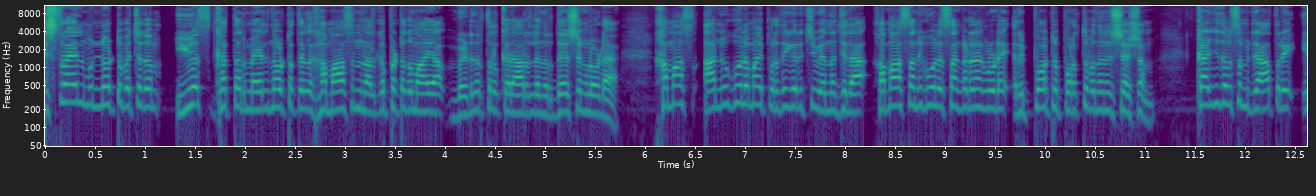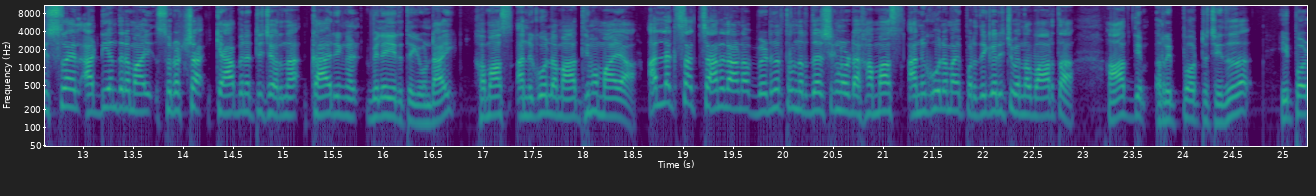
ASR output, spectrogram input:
ഇസ്രായേൽ മുന്നോട്ട് വച്ചതും യു എസ് ഖത്തർ മേൽനോട്ടത്തിൽ ഹമാസിന് നൽകപ്പെട്ടതുമായ വെടിനിർത്തൽ കരാറിലെ നിർദ്ദേശങ്ങളോട് ഹമാസ് അനുകൂലമായി പ്രതികരിച്ചു എന്ന ചില ഹമാസ് അനുകൂല സംഘടനകളുടെ റിപ്പോർട്ട് പുറത്തുവന്നതിനു ശേഷം കഴിഞ്ഞ ദിവസം രാത്രി ഇസ്രായേൽ അടിയന്തരമായി സുരക്ഷാ ക്യാബിനറ്റ് ചേർന്ന കാര്യങ്ങൾ വിലയിരുത്തുകയുണ്ടായി. ഹമാസ് അനുകൂല മാധ്യമമായ അലക്സ ചാനലാണ് വെടിനിർത്തൽ നിർദ്ദേശങ്ങളോട് ഹമാസ് അനുകൂലമായി പ്രതികരിച്ചു എന്ന വാർത്ത ആദ്യം റിപ്പോർട്ട് ചെയ്തത്. ഇപ്പോൾ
